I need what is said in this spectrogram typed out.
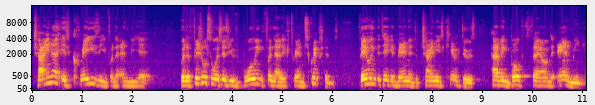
China is crazy for the NBA." but official sources use boring phonetic transcriptions, failing to take advantage of Chinese characters having both sound and meaning.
